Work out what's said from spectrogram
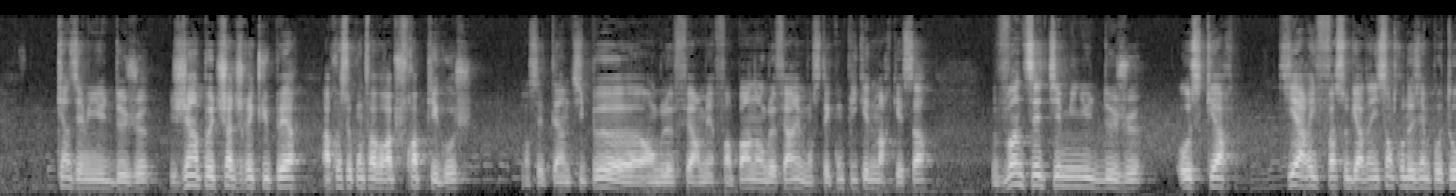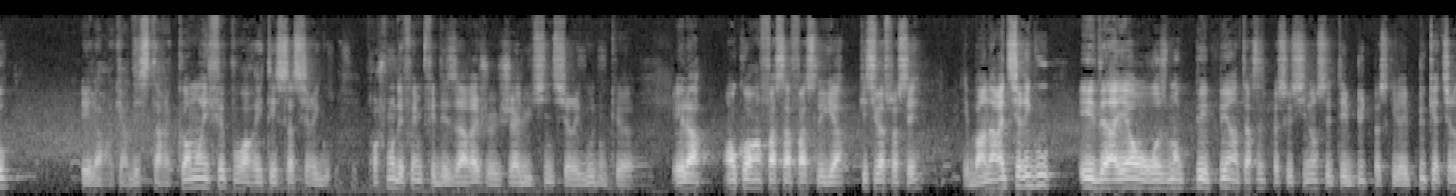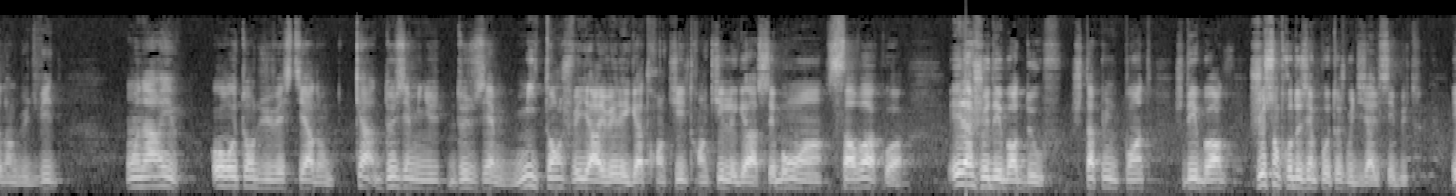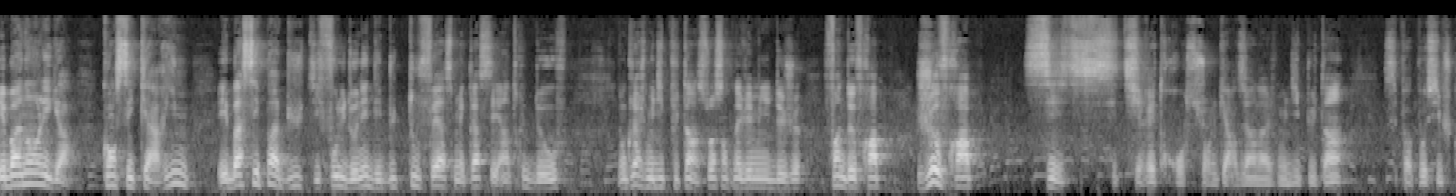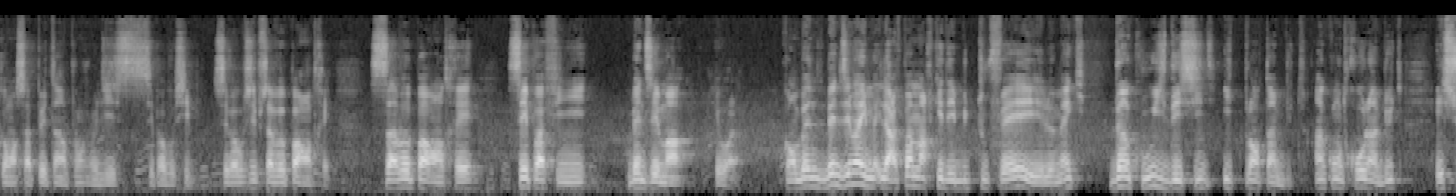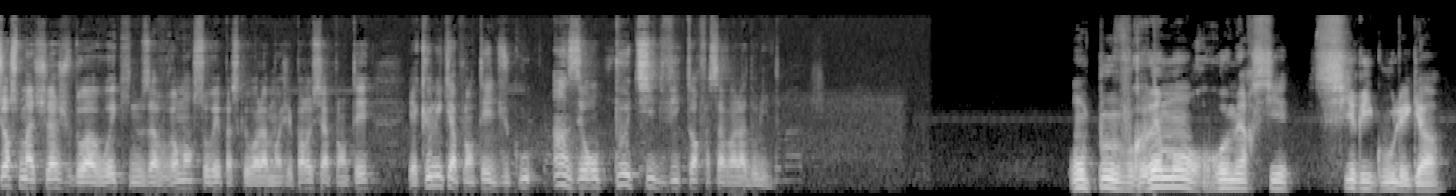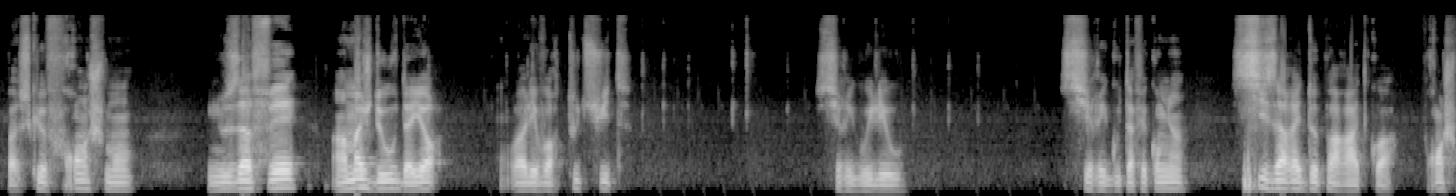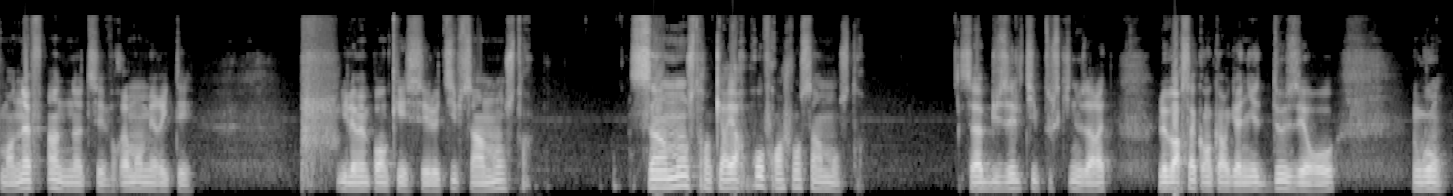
15e minute de jeu. J'ai un peu de chat, je récupère. Après ce compte favorable, je frappe pied gauche. Bon, c'était un petit peu euh, angle fermé. Enfin, pas un angle fermé. Bon, c'était compliqué de marquer ça. 27e minute de jeu. Oscar qui arrive face au gardien. Il centre au deuxième poteau. Et là, regardez arrêt. Comment il fait pour arrêter ça, Sirigu Franchement, des fois, il me fait des arrêts. J'hallucine, Sirigu. Donc, euh, Et là, encore un face-à-face, les gars. Qu'est-ce qui va se passer? Et eh ben, on arrête Sirigu. Et derrière, heureusement que Pépé intercepte parce que sinon, c'était but parce qu'il n'avait plus qu'à tirer dans le but vide. On arrive au retour du vestiaire. Donc, deuxième minute, deuxième mi-temps. Je vais y arriver, les gars. Tranquille, tranquille, les gars. C'est bon, hein. Ça va, quoi. Et là, je déborde de ouf. Je tape une pointe, je déborde, je centre au deuxième poteau. Je me dis, allez, c'est but. Et eh ben non, les gars. Quand c'est Karim, et eh bah c'est pas but. Il faut lui donner des buts tout faits à ce mec-là, c'est un truc de ouf. Donc là, je me dis, putain, 69e minute de jeu, fin de frappe, je frappe. C'est tiré trop sur le gardien là. Je me dis, putain, c'est pas possible. Je commence à péter un plomb. Je me dis, c'est pas possible. C'est pas possible, ça veut pas rentrer. Ça veut pas rentrer, c'est pas fini. Benzema, et voilà. Quand ben, Benzema, il n'arrive pas à marquer des buts tout faits, et le mec, d'un coup, il se décide, il te plante un but. Un contrôle, un but. Et sur ce match-là, je dois avouer qu'il nous a vraiment sauvés parce que voilà, moi, j'ai pas réussi à planter. Il n'y a que lui qui a planté. Du coup, 1-0, petite victoire face à Valladolid. On peut vraiment remercier Sirigu, les gars, parce que franchement, il nous a fait un match de ouf. D'ailleurs, on va aller voir tout de suite. Sirigu, il est où? Sirigu, t'as fait combien? 6 arrêts, de parade, quoi. Franchement, 9-1 de note, c'est vraiment mérité. il a même pas encaissé. Le type, c'est un monstre. C'est un monstre en carrière pro, franchement, c'est un monstre. C'est abusé le type, tout ce qui nous arrête. Le Barça a encore gagné 2-0. Donc bon,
